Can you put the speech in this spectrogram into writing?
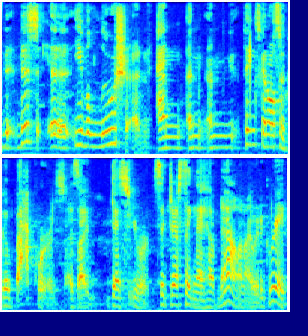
th- this uh, evolution, and, and, and things can also go backwards, as I guess you're suggesting they have now, and I would agree.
